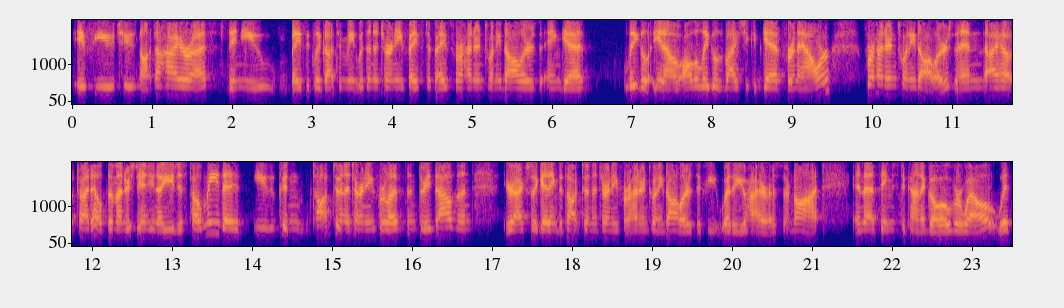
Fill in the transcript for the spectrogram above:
If you choose not to hire us, then you basically got to meet with an attorney face to face for $120 and get legal, you know, all the legal advice you could get for an hour for $120. And I try to help them understand, you know, you just told me that you couldn't talk to an attorney for less than 3000 You're actually getting to talk to an attorney for $120 if you, whether you hire us or not. And that seems to kind of go over well with,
